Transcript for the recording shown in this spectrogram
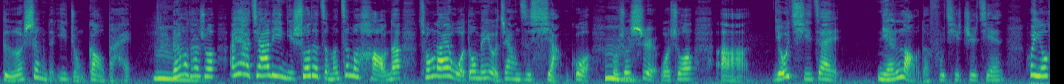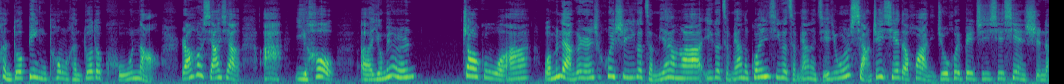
得胜的一种告白。嗯然后他说：“哎呀，佳丽，你说的怎么这么好呢？从来我都没有这样子想过。嗯我说：“是，我说啊、尤其在年老的夫妻之间，会有很多病痛，很多的苦恼。然后想想啊，以后呃有没有人照顾我啊？我们两个人会是一个怎么样啊？一个怎么样的关系？一个怎么样的结局？我说想这些的话，你就会被这些现实呢，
